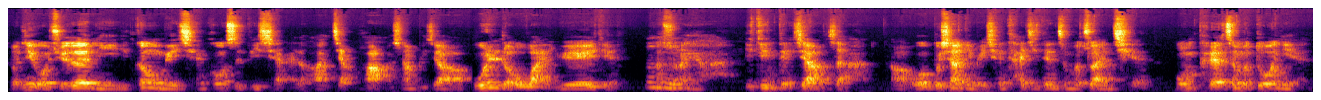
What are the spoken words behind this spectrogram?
总经理，我觉得你跟我们以前公司比起来的话，讲话好像比较温柔婉约一点。他说哎呀，一定得这样子啊啊！我不像你们以前台积电这么赚钱，我们赔了这么多年。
